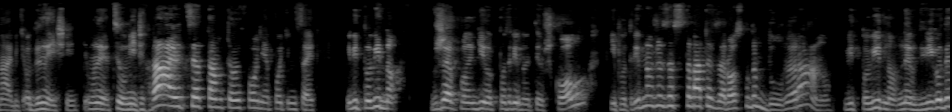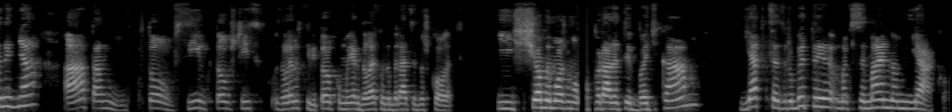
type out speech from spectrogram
навіть одиничні. Вони цілу ніч граються там в телефоні, а потім цей. І відповідно вже в понеділок потрібно йти в школу, і потрібно вже заставати за розкладом дуже рано. Відповідно, не в 2 години дня, а там хто в 7, хто в 6, в залежності від того, кому як далеко добиратися до школи. І що ми можемо порадити батькам, як це зробити максимально м'яко.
